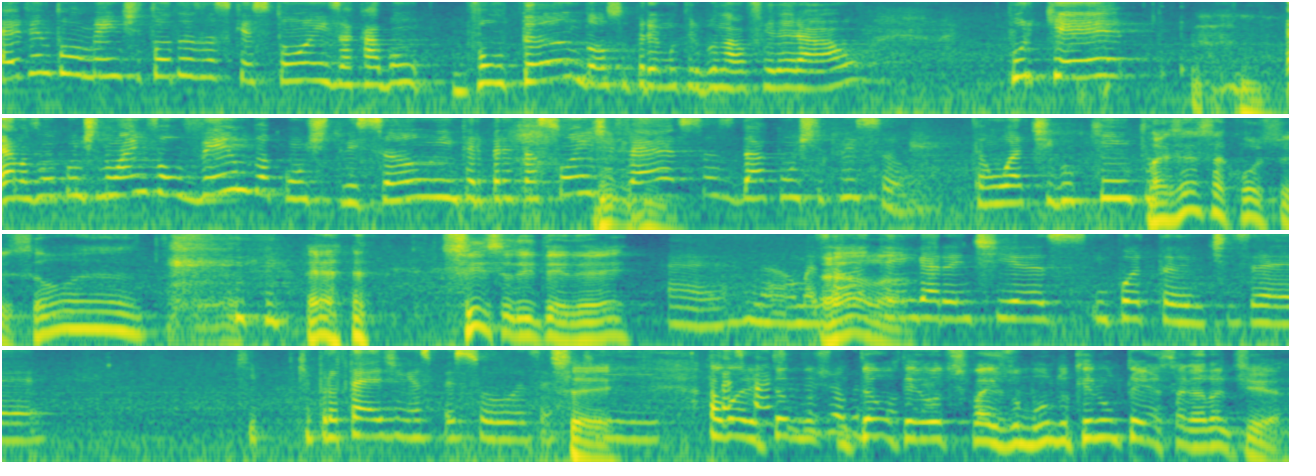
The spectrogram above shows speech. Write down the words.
Eventualmente, todas as questões acabam voltando ao Supremo Tribunal Federal, porque elas vão continuar envolvendo a Constituição e interpretações diversas da Constituição. Então, o artigo 5 Mas essa Constituição é, é difícil de entender, hein? É, não, mas ela, ela tem garantias importantes. É, que, que protegem as pessoas. Acho Sei. Agora, então, então tem outros países do mundo que não têm essa garantia.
